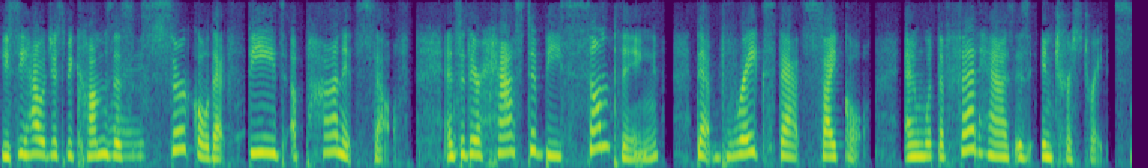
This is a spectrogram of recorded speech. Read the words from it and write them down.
Do you see how it just becomes right. this circle that feeds upon itself? And so there has to be something that breaks that cycle. And what the Fed has is interest rates.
